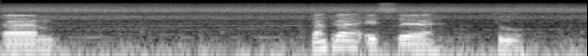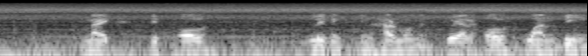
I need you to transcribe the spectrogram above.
um, Tantra is uh, to make it all living in harmony. We are all one being.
